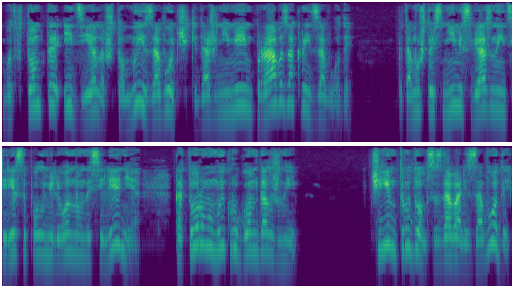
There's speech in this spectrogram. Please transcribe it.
Вот в том-то и дело, что мы, заводчики, даже не имеем права закрыть заводы, потому что с ними связаны интересы полумиллионного населения — которому мы кругом должны. Чьим трудом создавались заводы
